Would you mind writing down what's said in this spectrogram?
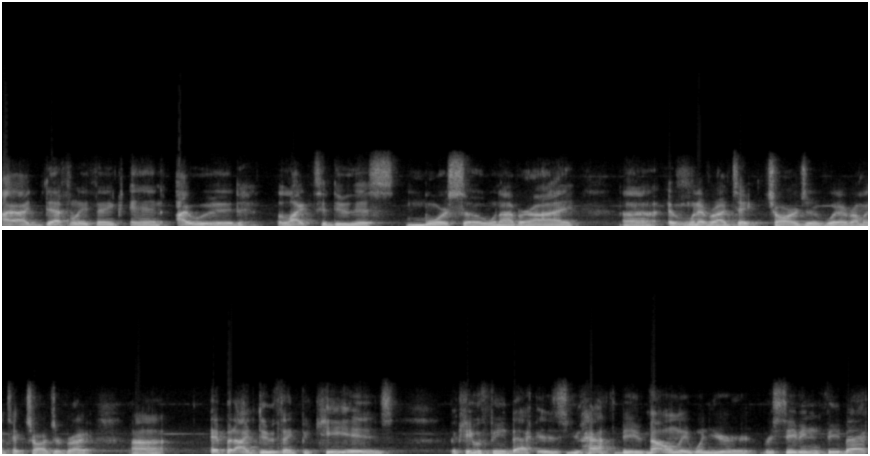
I, I definitely think, and I would like to do this more so whenever I uh, whenever I take charge of whatever I'm going to take charge of, right? Uh, but I do think the key is the key with feedback is you have to be not only when you're receiving feedback,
